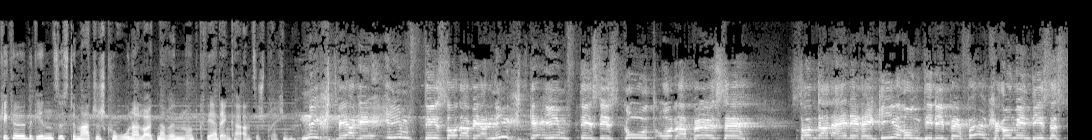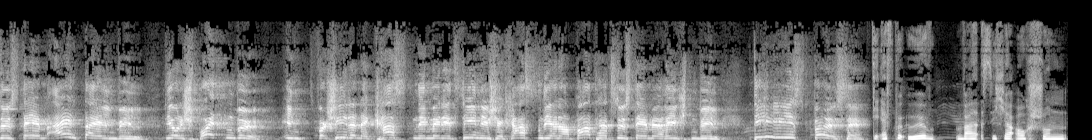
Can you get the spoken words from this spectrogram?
Kickel beginnt systematisch Corona-Leugnerinnen und Querdenker anzusprechen. Nicht wer geimpft ist oder wer nicht geimpft ist, ist gut oder böse, eine Regierung, die die Bevölkerung in dieses System einteilen will, die uns spalten will in verschiedene Kasten, in medizinische Klassen, die ein Apartheid-System errichten will, die ist böse. Die FPÖ war sicher auch schon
